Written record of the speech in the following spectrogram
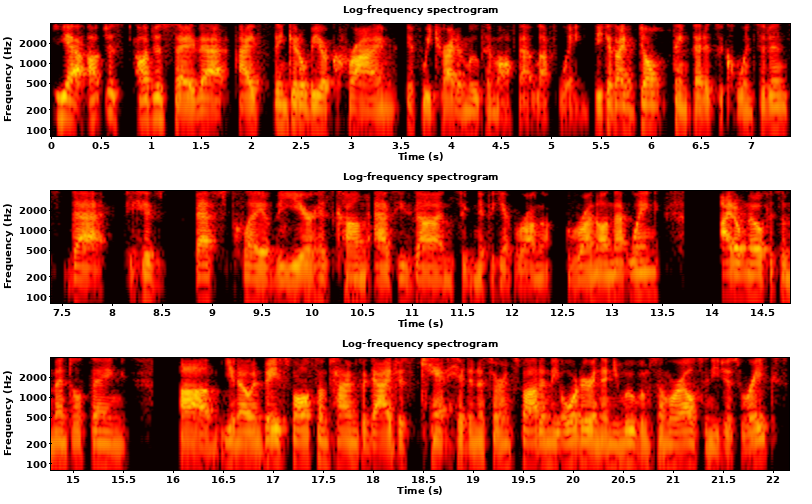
Yeah, I'll just I'll just say that I think it'll be a crime if we try to move him off that left wing because I don't think that it's a coincidence that his best play of the year has come as he's gone significant run run on that wing. I don't know if it's a mental thing. Um, you know, in baseball, sometimes a guy just can't hit in a certain spot in the order, and then you move him somewhere else and he just rakes.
